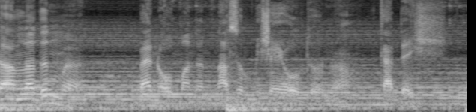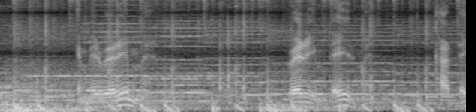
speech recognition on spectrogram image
Şimdi anladın mı? Ben olmanın nasıl bir şey olduğunu kardeş. Emir vereyim mi? Vereyim değil mi? Kardeş.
